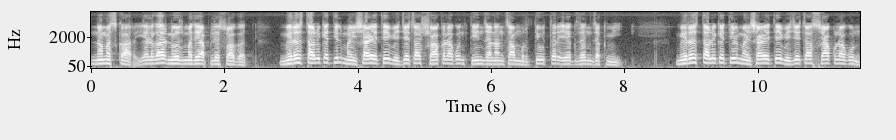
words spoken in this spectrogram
नमस्कार यलगार न्यूजमध्ये आपले स्वागत. मिरज तालुक्यातील म्हैसाळ येथे विजेचा शॉक लागून तीन जणांचा मृत्यू तर एक जण जखमी. मिरज तालुक्यातील म्हैसाळ येथे विजेचा शॉक लागून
